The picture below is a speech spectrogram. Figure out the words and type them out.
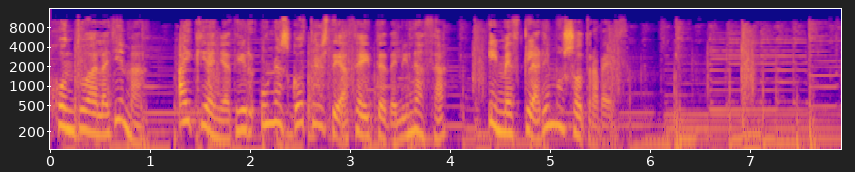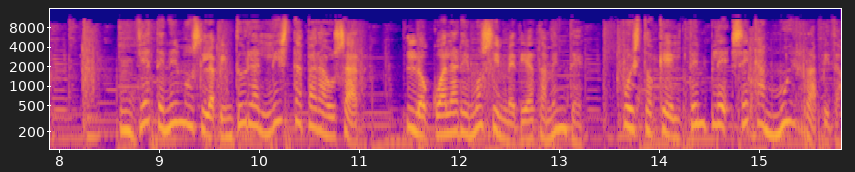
Junto a la yema hay que añadir unas gotas de aceite de linaza y mezclaremos otra vez. Ya tenemos la pintura lista para usar, lo cual haremos inmediatamente, puesto que el temple seca muy rápido.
